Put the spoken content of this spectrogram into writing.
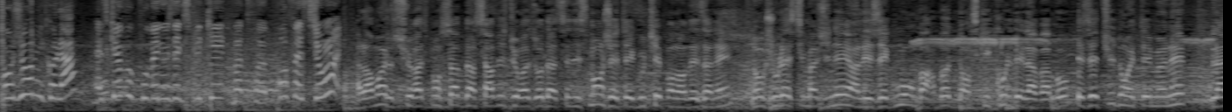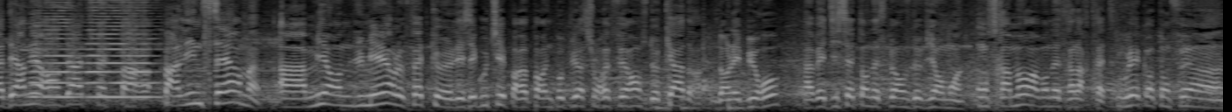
Bonjour Nicolas, est-ce que vous pouvez nous expliquer votre profession Alors moi, je suis responsable d'un service du réseau d'assainissement. J'ai été gouttier pendant des années. Donc je vous laisse imaginer, hein, les égouts, on barbote dans ce qui coule des lavabos. Les études ont été menées. La dernière en date faite par, par l'INSERM a mis en lumière le fait que les égoutiers, par rapport à une population référence de cadres dans les bureaux, avaient 17 ans d'espérance de vie en moins. On sera mort avant d'être à la retraite. Vous voulez, quand on fait un,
